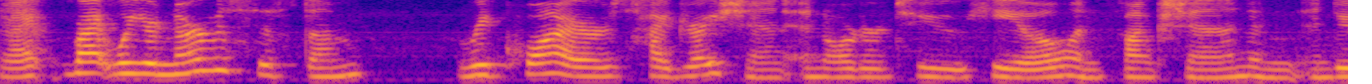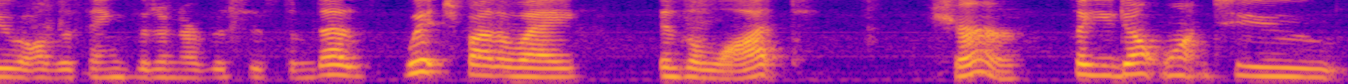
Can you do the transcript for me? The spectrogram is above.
Right? Right. Well, your nervous system requires hydration in order to heal and function and, and do all the things that a nervous system does, which, by the way, is a lot. Sure. So you don't want to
